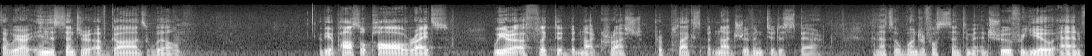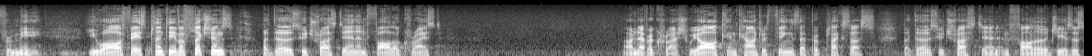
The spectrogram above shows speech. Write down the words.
that we are in the center of God's will. The Apostle Paul writes, We are afflicted but not crushed, perplexed but not driven to despair. And that's a wonderful sentiment and true for you and for me. You all face plenty of afflictions, but those who trust in and follow Christ are never crushed. We all encounter things that perplex us, but those who trust in and follow Jesus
